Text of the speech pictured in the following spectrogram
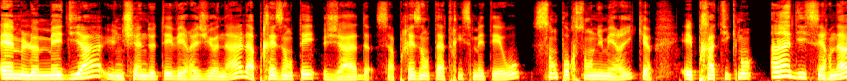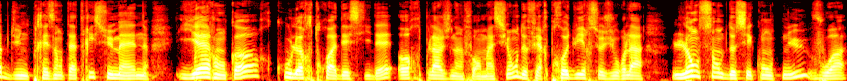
M le Média, une chaîne de TV régionale, a présenté Jade, sa présentatrice météo, 100% numérique et pratiquement indiscernable d'une présentatrice humaine. Hier encore, Couleur 3 décidait, hors plage d'information, de faire produire ce jour-là l'ensemble de ses contenus, voix,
